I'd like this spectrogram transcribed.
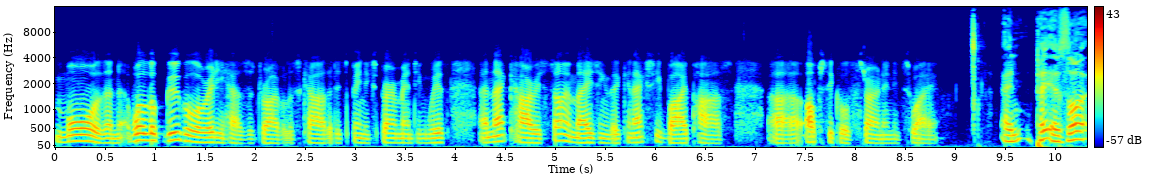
more than well look google already has a driverless car that it's been experimenting with and that car is so amazing that it can actually bypass uh, obstacles thrown in its way And as long,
